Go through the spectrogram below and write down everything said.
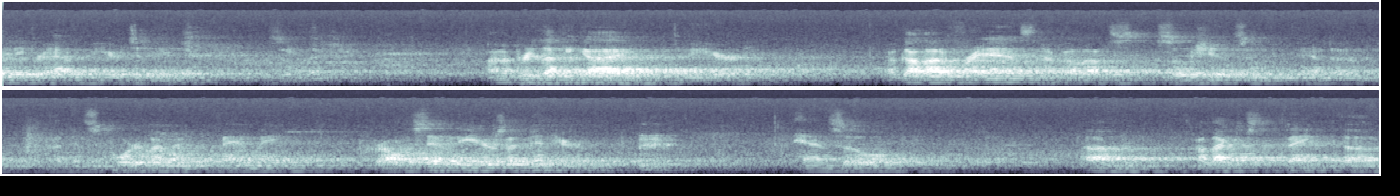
lady for having me here today. I'm a pretty lucky guy to be here. I've got a lot of friends and I've got a lot of associates and, and uh, I've been supported by my family for all the 70 years I've been here. And so um, I'd like to thank um,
